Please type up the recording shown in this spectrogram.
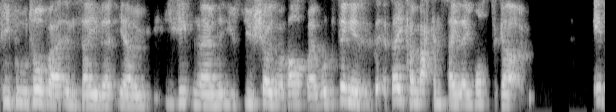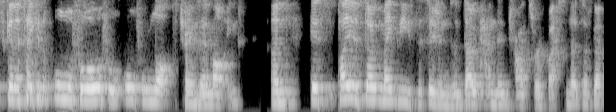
people talk about it and say that, you know, you keep them there and then you, you show them a pathway. Well, the thing is, is that if they come back and say they want to go, it's going to take an awful, awful, awful lot to change their mind. And it's players don't make these decisions and don't hand in transfer requests and don't just go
